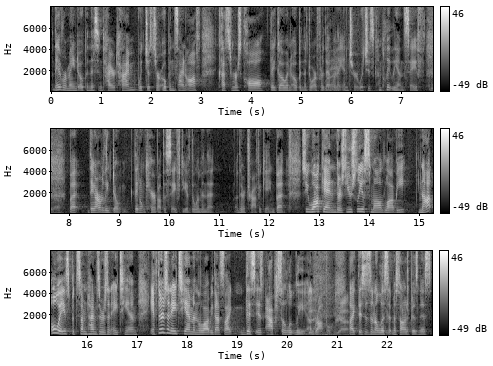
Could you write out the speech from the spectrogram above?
they have remained open this entire time with just their open sign off. Customers call, they go and open the door for them when they enter, which is completely unsafe. Yeah. But they are really don't they don't care about the safety of the women that they're trafficking. But so you walk in, there's usually a small lobby. Not always, but sometimes there's an ATM. If there's an ATM in the lobby, that's like this is absolutely a brothel. Yeah. Like this is an illicit massage business,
